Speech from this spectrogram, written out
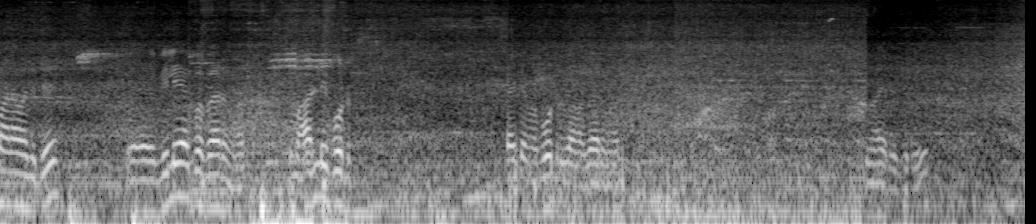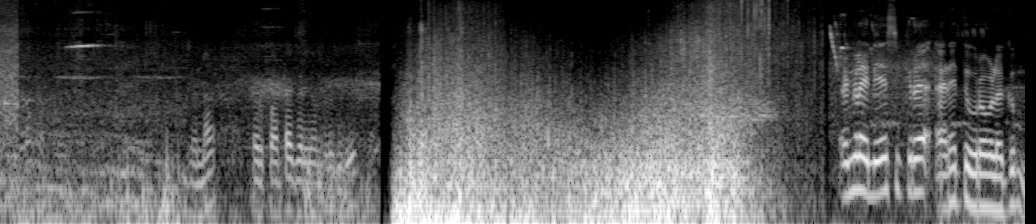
சாமானை வந்துட்டு விலையை இப்போ பாருங்க. சும்மா அள்ளி போட்டு ஐட்டம் போட்டிருக்காங்க பாருங்க. மாதிரி இருக்குது. சொன்னால் ஒரு பட்டாக்கறி ஒன்று இருக்குது. எங்களை நேசிக்கிற அனைத்து உறவுகளுக்கும்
